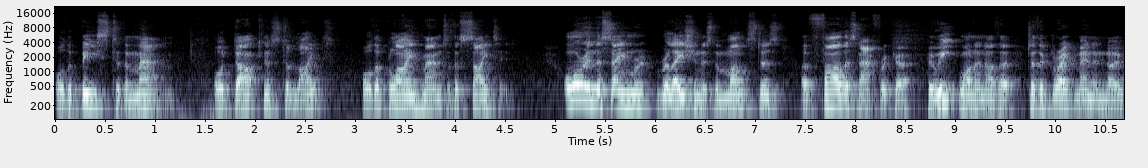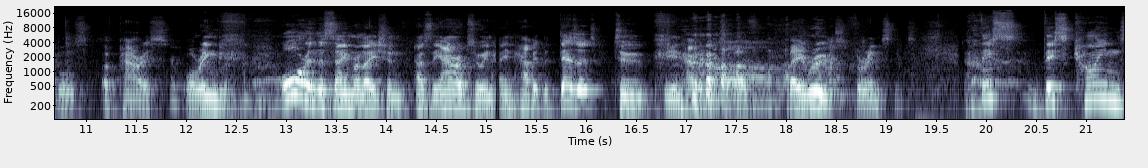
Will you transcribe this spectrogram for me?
or the beast to the man, or darkness to light, or the blind man to the sighted or in the same re- relation as the monsters of farthest Africa who eat one another to the great men and nobles of Paris or England, or in the same relation as the Arabs who in- inhabit the desert to the inhabitants of Beirut, for instance. This, this kind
